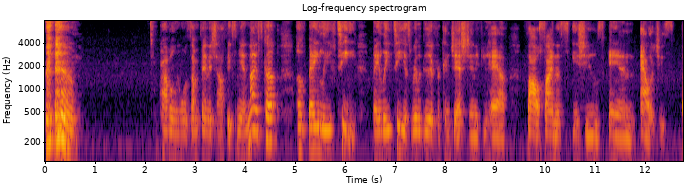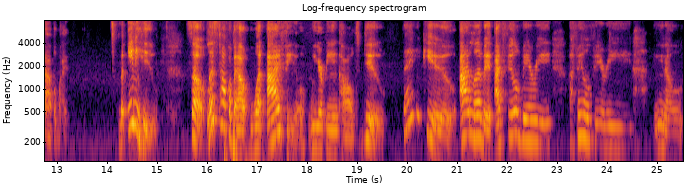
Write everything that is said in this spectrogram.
Probably once I'm finished, I'll fix me a nice cup of bay leaf tea. Bay leaf tea is really good for congestion if you have fall sinus issues and allergies, by the way. But anywho, so let's talk about what I feel we are being called to do. Thank you. I love it. I feel very, I feel very, you know,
